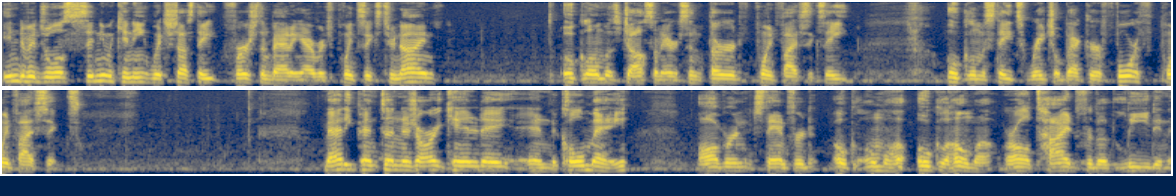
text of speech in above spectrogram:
individuals Sydney McKinney, Wichita State, first in batting average, .629. Oklahoma's Jocelyn Erickson, third, .568. Oklahoma State's Rachel Becker, fourth, .56. Maddie Penta, NiJaree Canady, and Nicole May, Auburn, Stanford, Oklahoma, Oklahoma are all tied for the lead in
